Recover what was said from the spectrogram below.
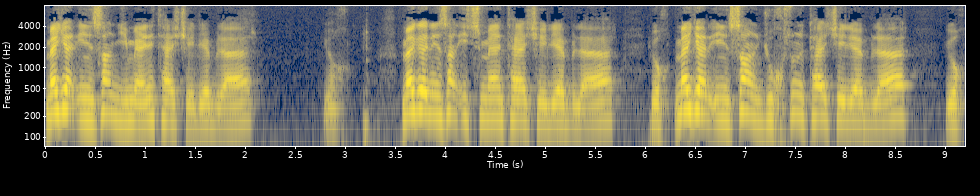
Məgər insan yeməyini tərk eləyə bilər? Yox. Məgər insan içməyini tərk eləyə bilər? Yox. Məgər insan yuxusunu tərk eləyə bilər? Yox.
